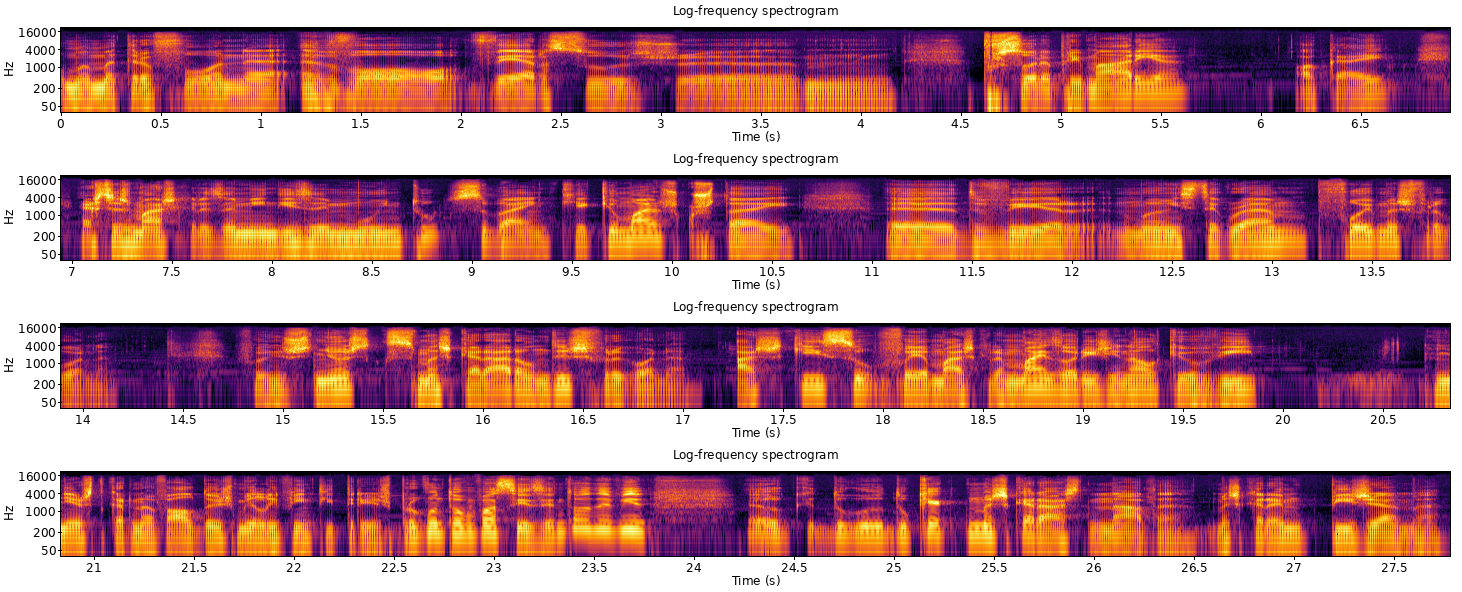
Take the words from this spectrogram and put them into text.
uma matrafona avó versus hum, professora primária, ok? Estas máscaras a mim dizem muito, se bem que a que eu mais gostei uh, de ver no meu Instagram foi uma esfregona. Foi os senhores que se mascararam de esfregona. Acho que isso foi a máscara mais original que eu vi neste Carnaval 2023. Perguntam vocês, então David, eh, do, do que é que te mascaraste? Nada, mascarei-me de pijama.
